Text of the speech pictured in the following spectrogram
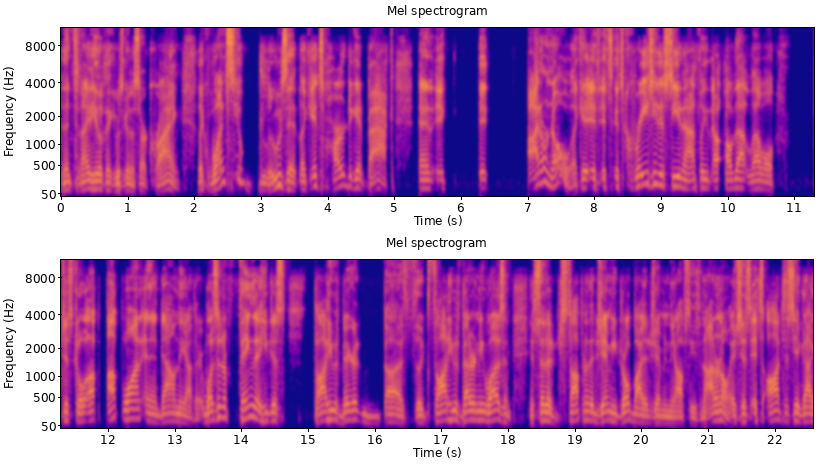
and then tonight he looked like he was going to start crying. Like once you lose it, like it's hard to get back, and it it I don't know. Like it, it's it's crazy to see an athlete of- that level just go up up one and then down the other. Was it a thing that he just thought he was bigger, uh, thought he was better than he was, and instead of stopping at the gym, he drove by the gym in the off season. I don't know. It's just it's odd to see a guy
